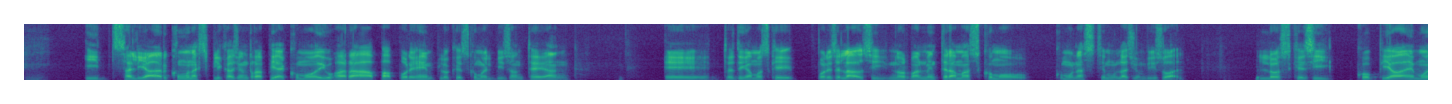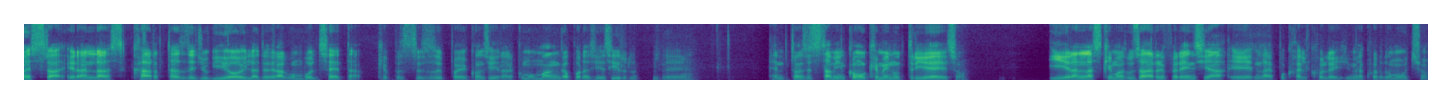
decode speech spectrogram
Mm y salía a dar como una explicación rápida de cómo dibujar a APA, por ejemplo, que es como el bisonte de Ang. Eh, entonces digamos que por ese lado sí, normalmente era más como, como una estimulación visual. Los que sí copiaba de muestra eran las cartas de Yu-Gi-Oh y las de Dragon Ball Z, que pues eso se puede considerar como manga, por así decirlo. Entonces también como que me nutrí de eso. Y eran las que más usaba de referencia en la época del colegio, me acuerdo mucho.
